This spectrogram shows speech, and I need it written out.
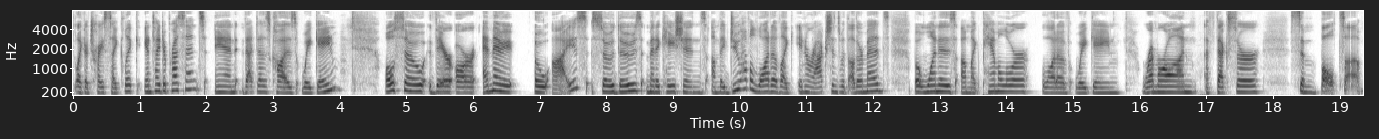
like a tricyclic antidepressant, and that does cause weight gain. Also, there are MAOIs. So those medications, um, they do have a lot of like interactions with other meds, but one is um, like Pamelor, a lot of weight gain, Remeron, Effexor, Cymbalta,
